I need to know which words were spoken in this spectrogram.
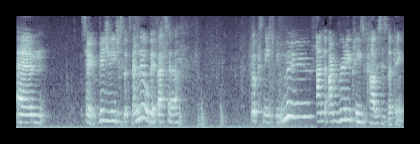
Um, so it visually just looks a little bit better. Books need to be moved. And I'm really pleased with how this is looking.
